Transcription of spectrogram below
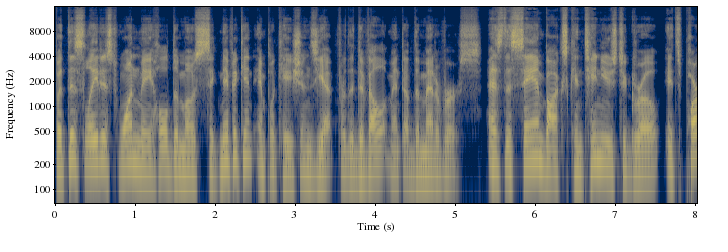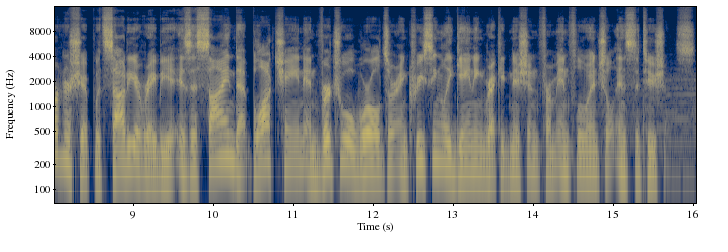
but this latest one may hold the most significant implications yet for the development of the metaverse. As the Sandbox continues to grow, its partnership with Saudi Arabia is a sign that blockchain and virtual worlds are increasingly gaining recognition from influential institutions.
